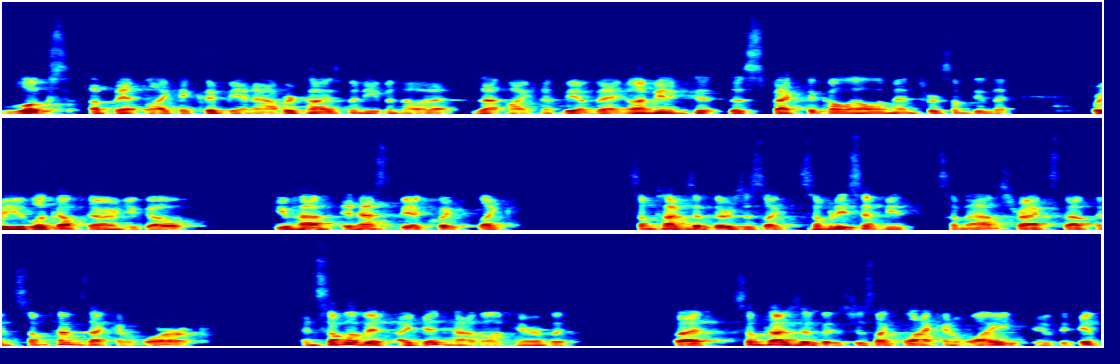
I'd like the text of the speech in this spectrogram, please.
looks a bit like it could be an advertisement, even though that, that might not be a vague, I mean, the spectacle element or something that where you look up there and you go, you have, it has to be a quick, like sometimes if there's just like somebody sent me some abstract stuff and sometimes that can work and some of it i did have on here but but sometimes if it's just like black and white if, if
